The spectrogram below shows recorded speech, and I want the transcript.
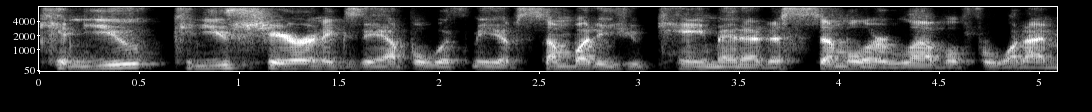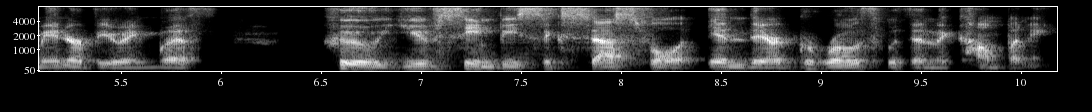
can you can you share an example with me of somebody who came in at a similar level for what I'm interviewing with who you've seen be successful in their growth within the company?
